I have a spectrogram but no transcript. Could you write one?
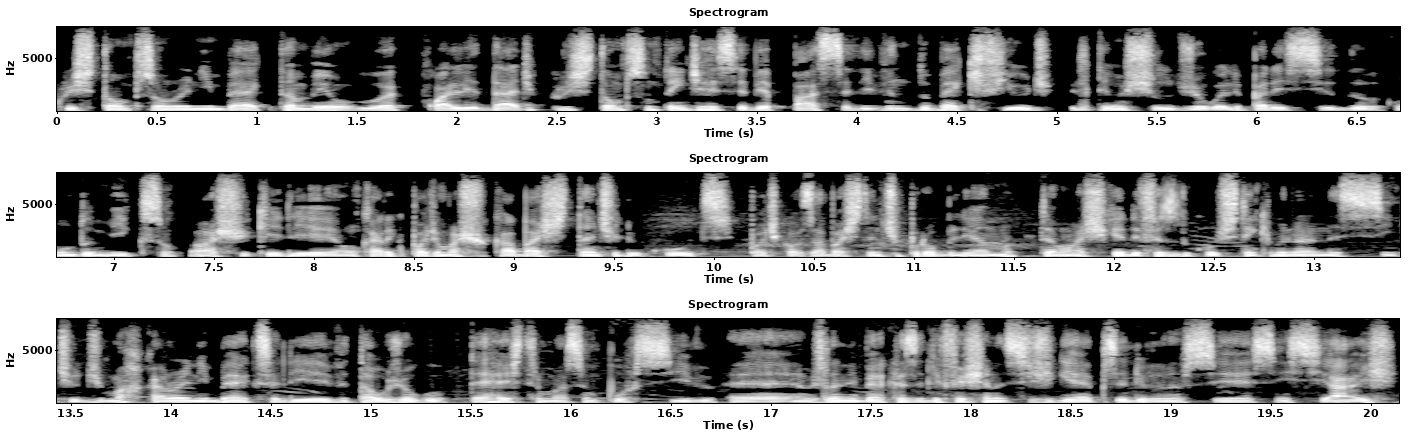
Chris Thompson running back, também a qualidade que o Chris Thompson tem de receber passe ali vindo do backfield. Ele tem um estilo de jogo ali parecido com o do Mixon. Eu acho que ele é um cara que pode machucar bastante ali o Colts, pode causar bastante problema. Então acho que a defesa do Colts tem que melhorar nesse sentido de marcar running backs ali, evitar o jogo terrestre o máximo possível. É, os linebackers ali fechando esses gaps ali vão ser essenciais.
